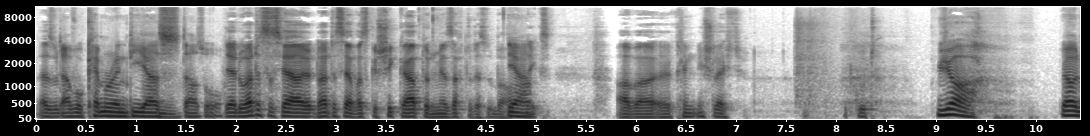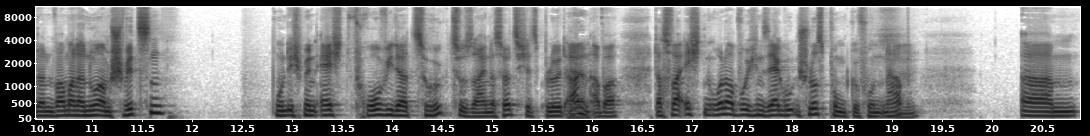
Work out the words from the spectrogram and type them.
Ja, also- da, wo Cameron Diaz da so. Ja, du hattest es ja, du hattest ja was geschickt gehabt und mir sagte das überhaupt Ja. nichts. Aber äh, klingt nicht schlecht. Gut. Ja. Ja, und dann war man da nur am Schwitzen. Und ich bin echt froh, wieder zurück zu sein. Das hört sich jetzt blöd an, aber das war echt ein Urlaub, wo ich einen sehr guten Schlusspunkt gefunden habe. Ähm,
